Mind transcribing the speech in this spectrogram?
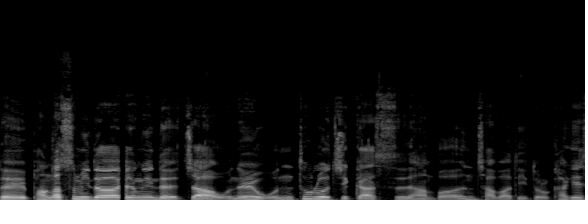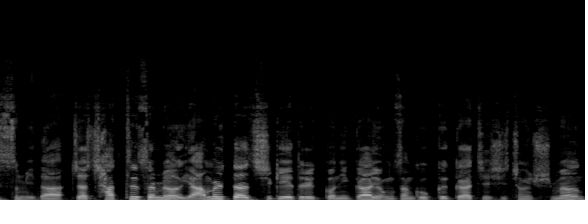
네, 반갑습니다, 형님들. 자, 오늘 온토로지 가스 한번 잡아드리도록 하겠습니다. 자, 차트 설명 야물따지게 해드릴 거니까 영상 꼭 끝까지 시청해주시면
